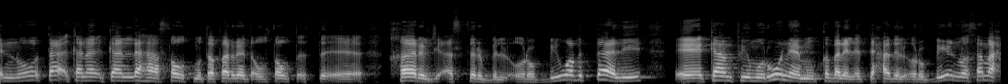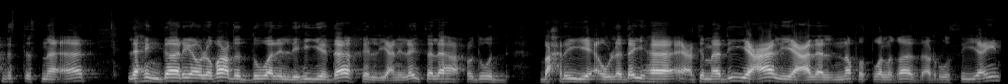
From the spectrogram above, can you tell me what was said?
إنه كان كان لها صوت متفرد أو صوت خارج السرب الأوروبي وبالتالي آه، كان في مرونة من قبل الاتحاد الأوروبي إنه سمح باستثناءات لهنغاريا ولبعض الدول اللي هي داخل يعني ليس لها حدود بحرية أو لديها اعتمادية عالية على النفط والغاز الروسيين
